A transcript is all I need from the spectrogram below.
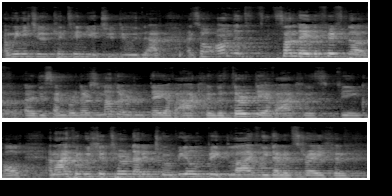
And we need to continue to do that. And so on the Sunday, the 5th of uh, December, there's another day of action. The third day of action is being called. And I think we should turn that into a real big, lively demonstration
